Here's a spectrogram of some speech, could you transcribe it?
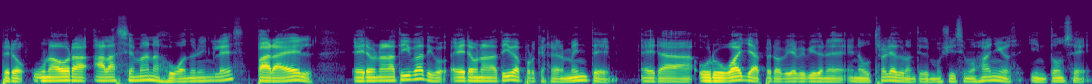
Pero una hora a la semana jugando en inglés, para él era una nativa, digo, era una nativa porque realmente era uruguaya, pero había vivido en, Australia durante muchísimos años. Y entonces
